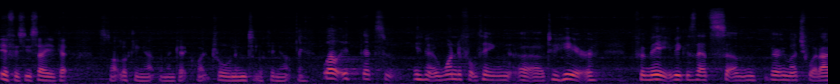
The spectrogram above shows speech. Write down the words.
if as you say, you get start looking at them and get quite drawn into looking at them. Well, it, that's you know a wonderful thing uh, to hear for me because that's um, very much what I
